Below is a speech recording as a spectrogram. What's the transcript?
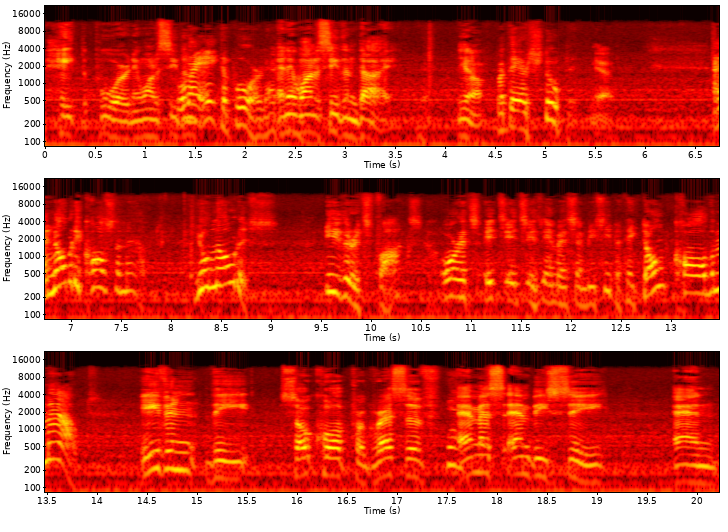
hate the poor and they want to see Well, them they hate the poor, and they want to see them die. You know, but they are stupid, yeah. And nobody calls them out. You'll notice, either it's Fox or it's it's it's, it's MSNBC, but they don't call them out. Even the so-called progressive Yeah. MSNBC and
